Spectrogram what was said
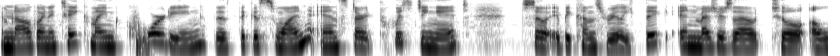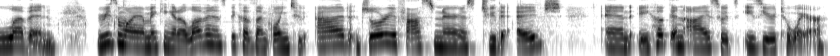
I'm now going to take my cording, the thickest one, and start twisting it so it becomes really thick and measures out to 11. The reason why I'm making it 11 is because I'm going to add jewelry fasteners to the edge and a hook and eye so it's easier to wear.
